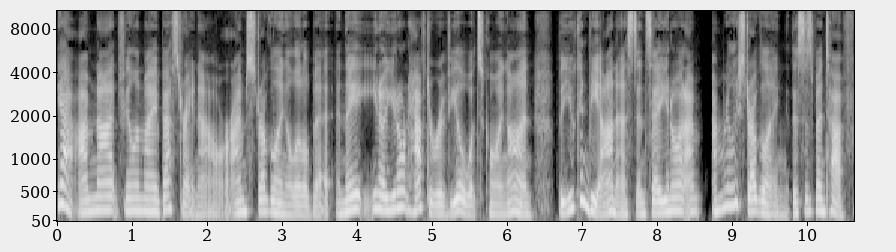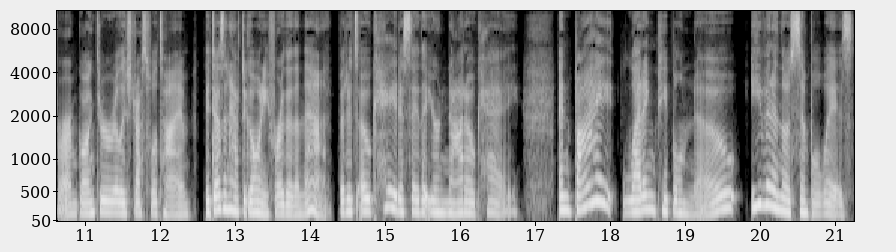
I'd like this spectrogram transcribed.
yeah, I'm not feeling my best right now, or I'm struggling a little bit. And they, you know, you don't have to reveal what's going on, but you can be honest and say, you know what, I'm, I'm really struggling. This has been tough, or I'm going through a really stressful time. It doesn't have to go any further than that, but it's okay to say that you're not okay. And by letting people know, even in those simple ways,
